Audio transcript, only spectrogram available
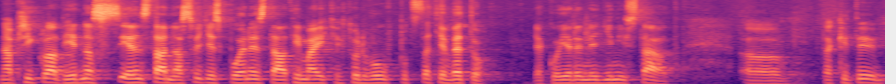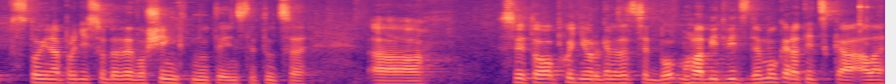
například jedna, jeden stát na světě, Spojené státy, mají těchto dvou v podstatě veto, jako jeden jediný stát. Eh, taky ty stojí naproti sobě ve Washingtonu, ty instituce. Světová obchodní organizace mohla být víc demokratická, ale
